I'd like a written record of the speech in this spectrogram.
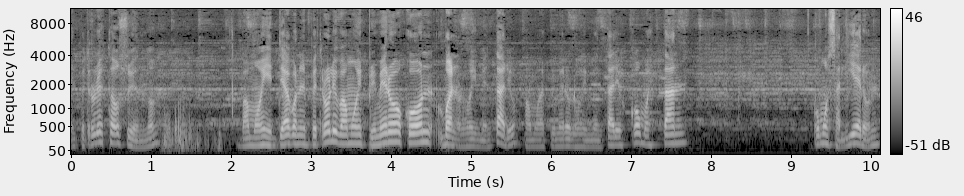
el petróleo ha estado subiendo. Vamos a ir ya con el petróleo, vamos a ir primero con, bueno, los inventarios. Vamos a ver primero los inventarios, cómo están, cómo salieron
